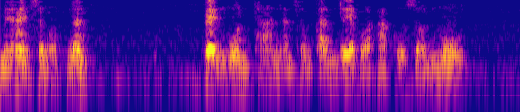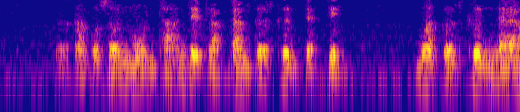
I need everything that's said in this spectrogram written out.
ไม่ให้สงบนั่น เป็นมูลฐานอันสำคัญเรียกว่าอากุศลมูลอากุศลมูลฐานที่ผลักดันเกิดขึ้นจากจิต เมื่อเกิดขึ้นแล้ว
